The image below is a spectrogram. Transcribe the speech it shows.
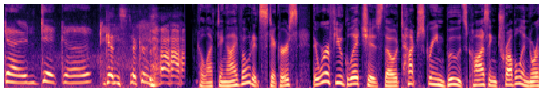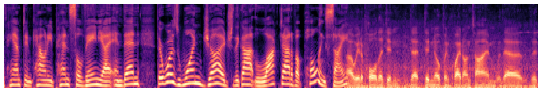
Getting sticker. Getting stickers. Collecting I voted stickers. There were a few glitches, though, touchscreen booths causing trouble in Northampton County, Pennsylvania. And then there was one judge that got locked out of a polling site. Uh, we had a poll that didn't that didn't open quite on time. With uh, the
